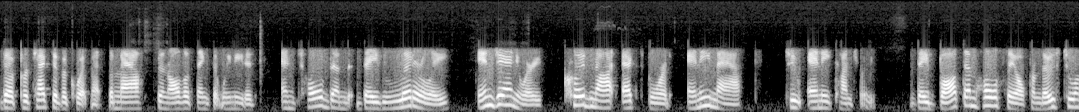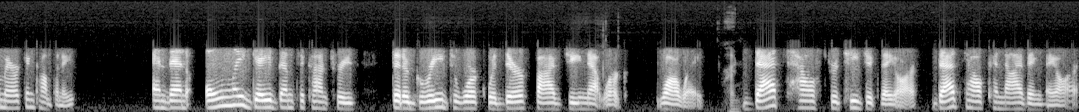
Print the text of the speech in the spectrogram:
the protective equipment, the masks, and all the things that we needed, and told them that they literally, in January, could not export any masks to any country. They bought them wholesale from those two American companies and then only gave them to countries that agreed to work with their 5G network, Huawei. Right. That's how strategic they are. That's how conniving they are.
